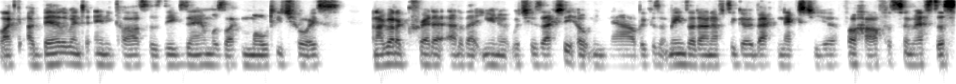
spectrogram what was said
Like I barely went to any classes. The exam was like multi choice, and I got a credit out of that unit, which has actually helped me now because it means I don't have to go back next year for half a semester.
